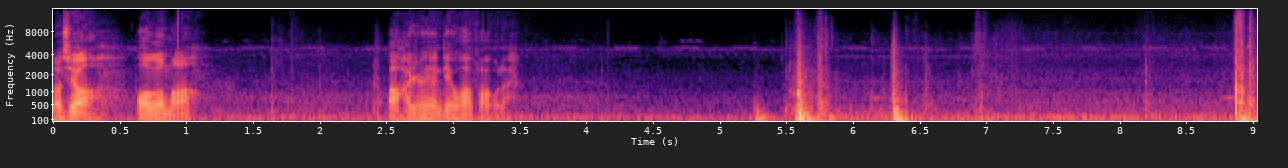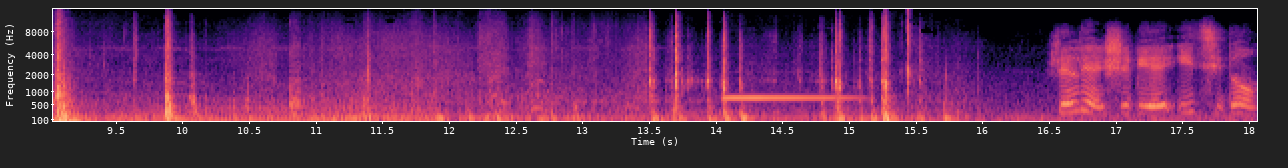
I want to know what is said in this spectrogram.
老乡，帮个忙，把韩尚言电话发过来。人脸识别已启动。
